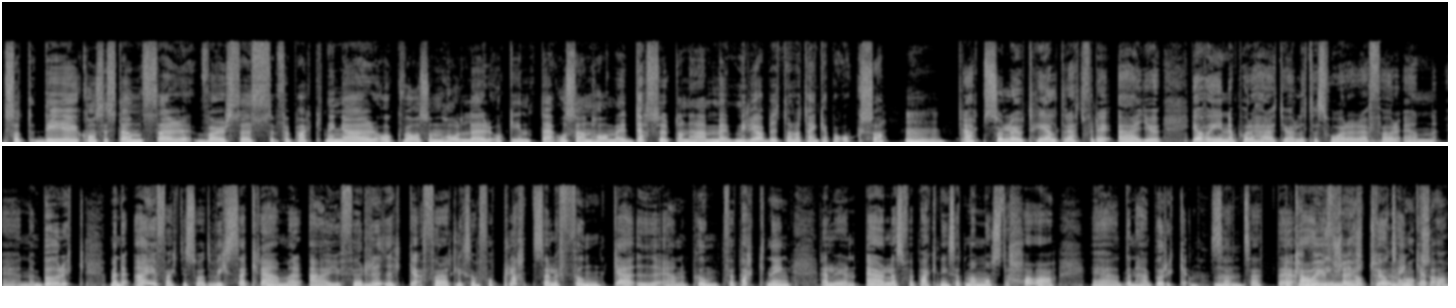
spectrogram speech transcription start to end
Så det är ju konsistenser versus förpackningar och vad som håller och inte. Och sen har man ju dessutom den här miljöbiten att tänka på också. Mm, absolut, helt rätt. För det är ju, jag var inne på det här att jag är lite svårare för en, en burk. Men det är ju faktiskt så att vissa krämer är ju för rika för att liksom få plats eller funka i en pumpförpackning eller i en airless-förpackning. Så att man måste ha eh, den här burken. Mm. Så att, Då kan ja, man ju för sig ha tub också. På.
